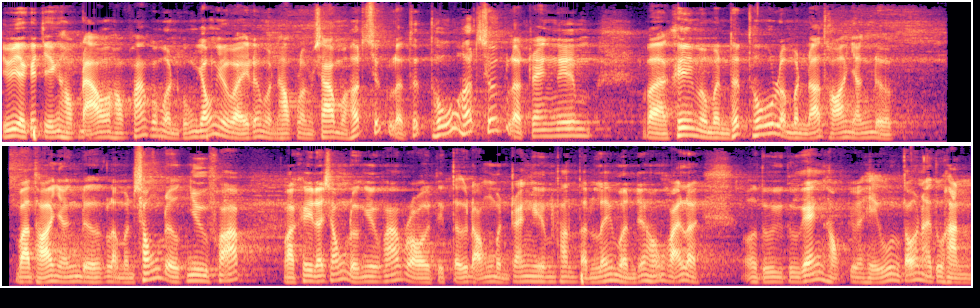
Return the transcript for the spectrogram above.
Như vậy cái chuyện học đạo, học pháp của mình cũng giống như vậy đó, mình học làm sao mà hết sức là thích thú, hết sức là trang nghiêm và khi mà mình thích thú là mình đã thọ nhận được và thọ nhận được là mình sống được như pháp. Và khi đã sống được như pháp rồi thì tự động mình trang nghiêm thanh tịnh lấy mình. Chứ không phải là ờ, tôi tôi gán học hiểu tối nay tôi hành.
